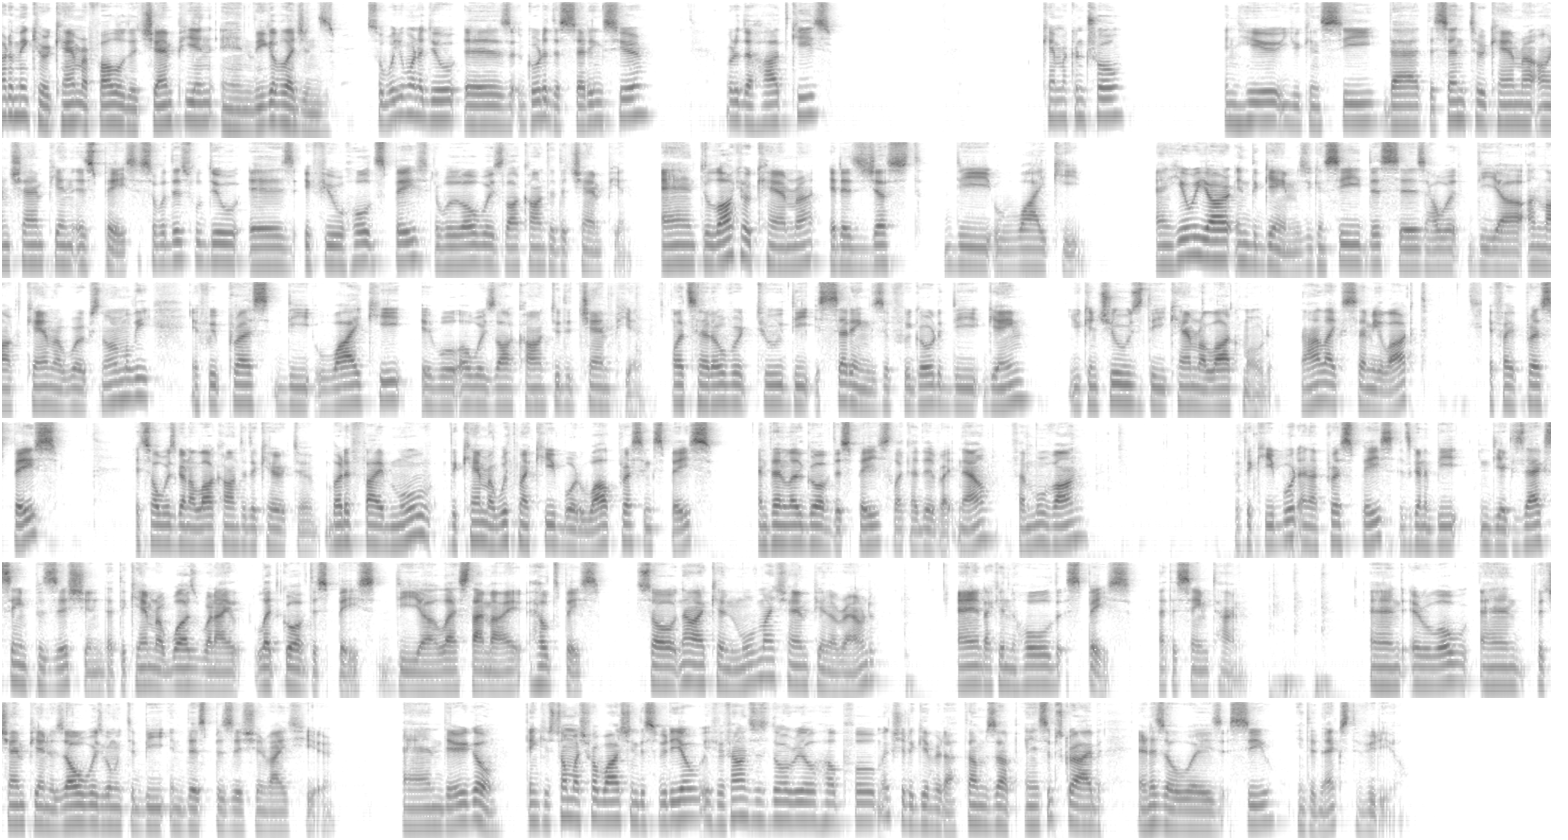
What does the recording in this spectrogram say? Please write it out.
how to make your camera follow the champion in League of Legends. So what you want to do is go to the settings here, go to the hotkeys, camera control, and here you can see that the center camera on champion is space. So what this will do is if you hold space, it will always lock onto the champion. And to lock your camera, it is just the Y key. And here we are in the game. As you can see, this is how it, the uh, unlocked camera works normally. If we press the Y key, it will always lock on to the champion. Let's head over to the settings. If we go to the game, you can choose the camera lock mode. Now I like semi-locked. If I press space, it's always gonna lock onto the character. But if I move the camera with my keyboard while pressing space, and then let go of the space like I did right now. If I move on with the keyboard and I press space, it's gonna be in the exact same position that the camera was when I let go of the space the uh, last time I held space. So now I can move my champion around and I can hold space at the same time. And it will and the champion is always going to be in this position right here. And there you go. Thank you so much for watching this video. If you found this tutorial helpful, make sure to give it a thumbs up and subscribe. And as always, see you in the next video.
